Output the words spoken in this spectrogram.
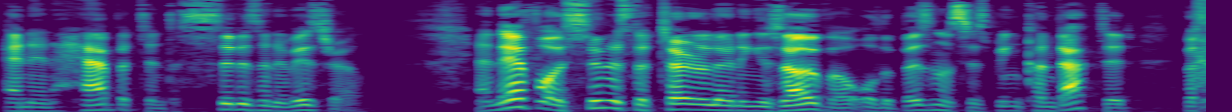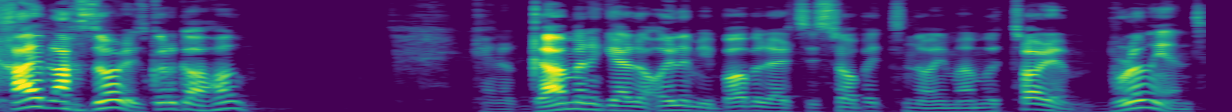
an inhabitant, a citizen of Israel. And therefore, as soon as the Torah learning is over or the business has been conducted, he's got to go home. Brilliant.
